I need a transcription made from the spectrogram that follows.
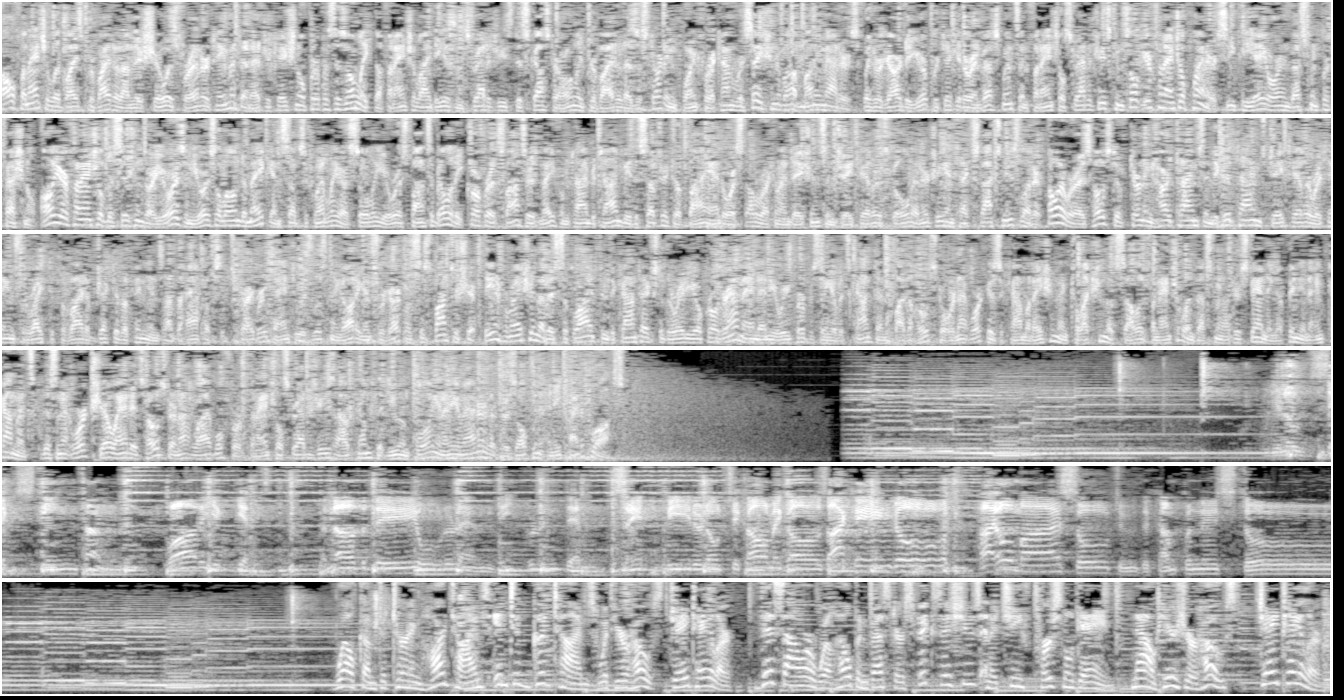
All financial advice provided on this show is for entertainment and educational purposes only. The financial ideas and strategies discussed are only provided as a starting point for a conversation about money matters. With regard to your particular investments and financial strategies, consult your financial planner, CPA, or investment professional. All your financial decisions are yours and yours alone to make and subsequently are solely your responsibility. Corporate sponsors may from time to time be the subject of buy and or sell recommendations in Jay Taylor's Gold, Energy, and Tech Stocks newsletter. However, as host of Turning Hard Times into Good Times, Jay Taylor retains the right to provide objective opinions on behalf of subscribers and to his listening audience regardless of sponsorship. The information that is supplied through the context of the radio program and any repurposing of its content by the host or network is a combination and collection of solid financial investment understanding, opinion, and comments. This network, show, and its host are not liable for financial strategies, outcomes that you employ in any manner that result in any kind of loss. You load 16 tons, what do you get? Another day older and debt. Peter, don't you call me cause I can't go. I owe my soul to the company store. Welcome to Turning Hard Times into Good Times with your host, Jay Taylor. This hour will help investors fix issues and achieve personal gain. Now, here's your host, Jay Taylor.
